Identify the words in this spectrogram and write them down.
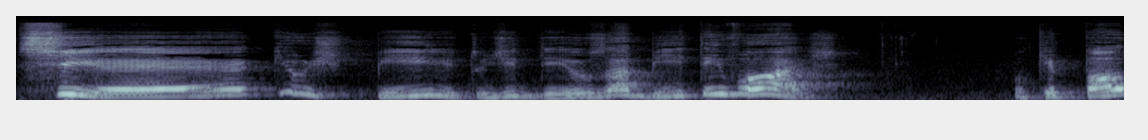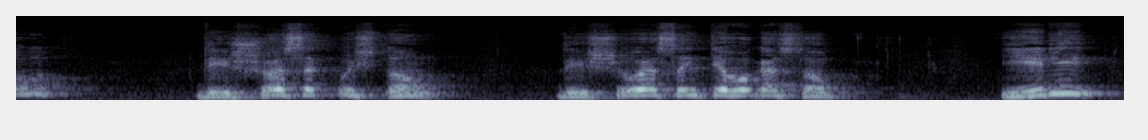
se é que o Espírito de Deus habita em vós. Porque Paulo deixou essa questão, deixou essa interrogação. E ele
